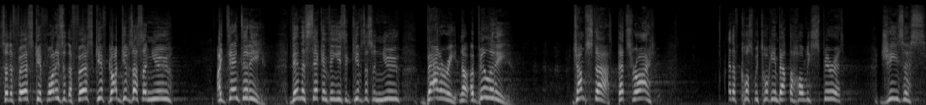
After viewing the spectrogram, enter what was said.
So, the first gift, what is it? The first gift, God gives us a new identity. Then the second thing is it gives us a new battery, no, ability. Jumpstart, that's right. And of course, we're talking about the Holy Spirit. Jesus,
